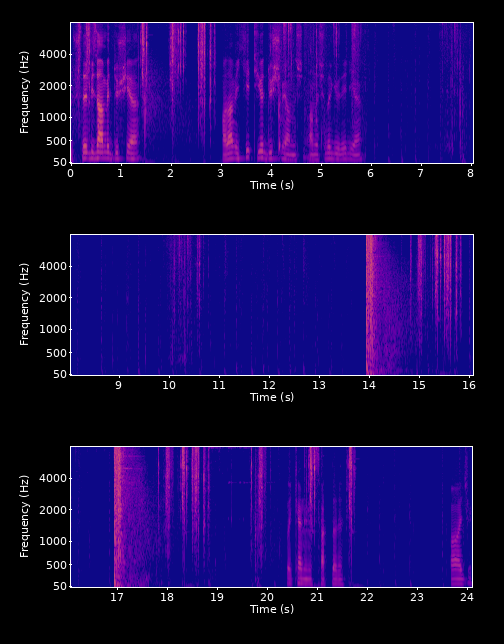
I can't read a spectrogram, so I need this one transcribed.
Üçte bir zahmet düş ya. Adam iki yiyor düşmüyor anlaş anlaşılır gibi değil ya. Da kendini sakladı. Ağacı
